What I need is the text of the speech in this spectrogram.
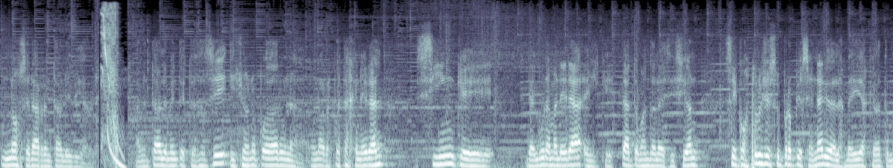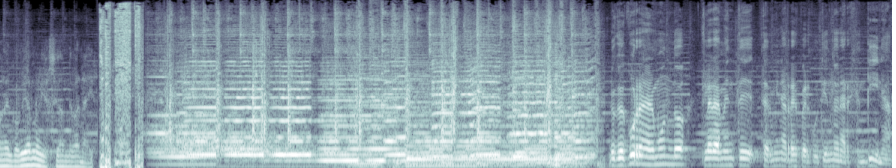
no será rentable y viable. Lamentablemente esto es así y yo no puedo dar una, una respuesta general sin que de alguna manera el que está tomando la decisión se construye su propio escenario de las medidas que va a tomar el gobierno y hacia dónde van a ir. Lo que ocurre en el mundo claramente termina repercutiendo en Argentina.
